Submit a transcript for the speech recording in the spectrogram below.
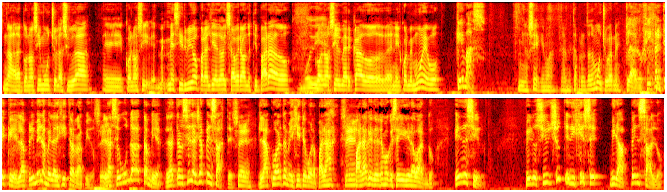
nada, conocí mucho la ciudad, eh, conocí, me sirvió para el día de hoy saber a dónde estoy parado, Muy bien. conocí el mercado en el cual me muevo. ¿Qué más? No sé, ¿qué más? Me estás preguntando mucho, Bernie. Claro, fíjate que la primera me la dijiste rápido. La segunda también. La tercera ya pensaste. Sí. La cuarta me dijiste, bueno, pará, pará que tenemos que seguir grabando. Es decir, pero si yo te dijese, mira, pensalo,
